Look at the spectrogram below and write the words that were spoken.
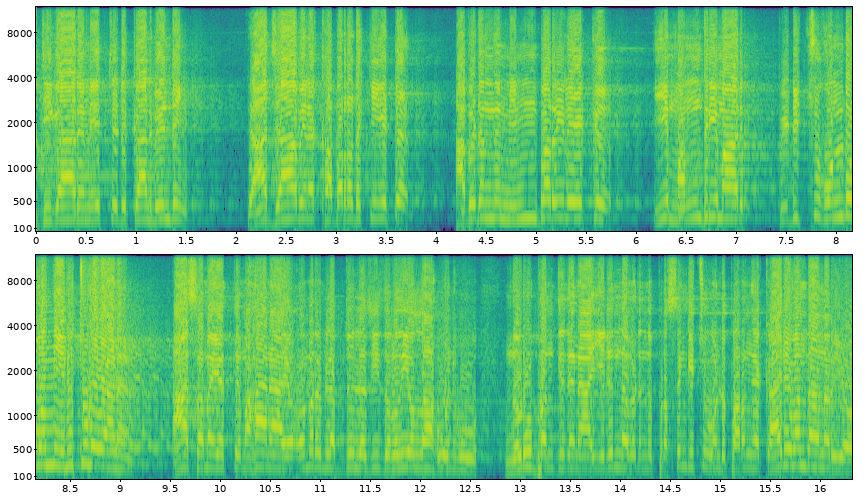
അധികാരം ഏറ്റെടുക്കാൻ വേണ്ടി രാജാവിനെ ഖബറടക്കിയിട്ട് അവിടുന്ന് മിമ്പറിലേക്ക് ഈ മന്ത്രിമാർ പിടിച്ചു കൊണ്ടുവന്ന് ഇരുത്തുകയാണ് ആ സമയത്ത് മഹാനായ ഉമർ അബ്ദുൽ റളിയല്ലാഹു അൻഹു നിർബന്ധിതനായി ഇരുന്നവിടുന്ന് പ്രസംഗിച്ചുകൊണ്ട് പറഞ്ഞ കാര്യം എന്താണെന്നറിയോ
